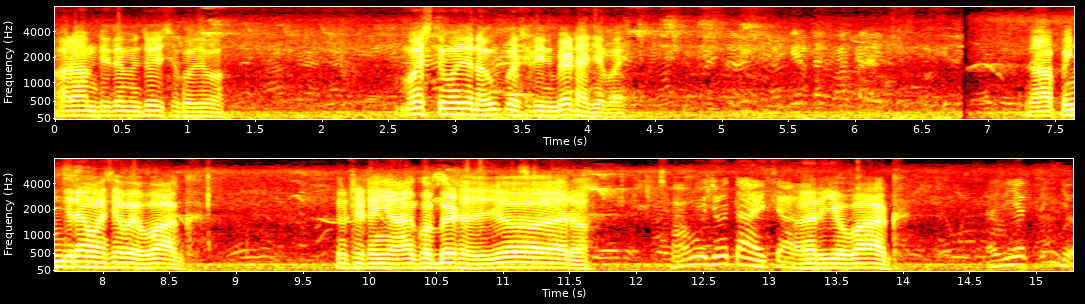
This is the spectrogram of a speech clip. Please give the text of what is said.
આરામથી તમે જોઈ શકો છો. મસ્ત મજાના ઉપર ચડીને બેઠા છે ભાઈ. આ પિંજરામાં છે ભાઈ વાઘ. જોઠે અહીંયા આખો બેઠો છે. ચાલ. હરિયો વાઘ. હજી એક પીંજો.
